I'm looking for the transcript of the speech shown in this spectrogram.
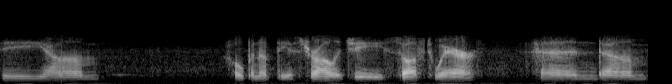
see. Um, open up the astrology software and um,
